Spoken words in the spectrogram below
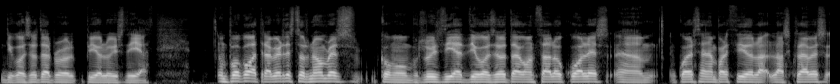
Diego Jota, el propio Luis Díaz un poco a través de estos nombres, como pues, Luis Díaz, Diego Jota, Gonzalo, ¿cuáles, um, ¿cuáles te han parecido las claves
